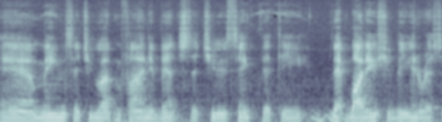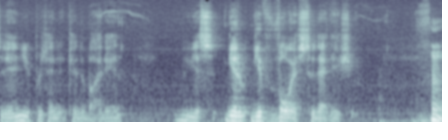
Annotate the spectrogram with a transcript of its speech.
And means that you go out and find events that you think that the that body should be interested in. You present it to the body and just give give voice to that issue. Hmm.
